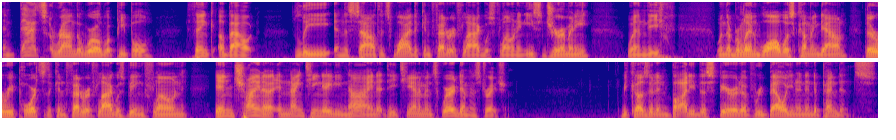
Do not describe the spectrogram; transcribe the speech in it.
And that's around the world what people think about Lee and the South. It's why the Confederate flag was flown in East Germany when the when the Berlin Wall was coming down. There were reports the Confederate flag was being flown in China in 1989 at the Tiananmen Square demonstration because it embodied the spirit of rebellion and independence.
